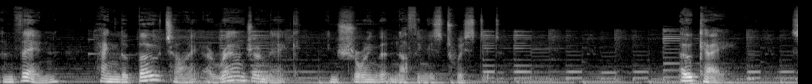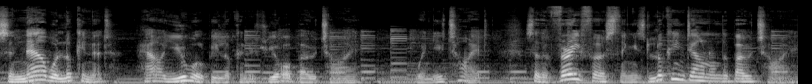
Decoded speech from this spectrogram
and then hang the bow tie around your neck, ensuring that nothing is twisted. Okay, so now we're looking at how you will be looking at your bow tie when you tie it. So the very first thing is looking down on the bow tie,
